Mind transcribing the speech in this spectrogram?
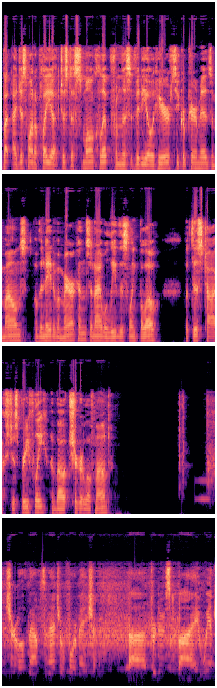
But I just want to play you just a small clip from this video here, Secret Pyramids and Mounds of the Native Americans, and I will leave this link below. But this talks just briefly about Sugarloaf Mound. Is a natural formation uh, produced by wind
